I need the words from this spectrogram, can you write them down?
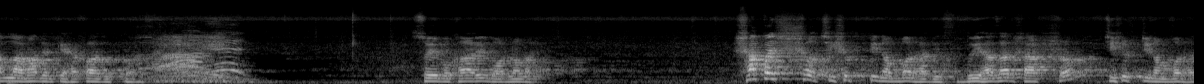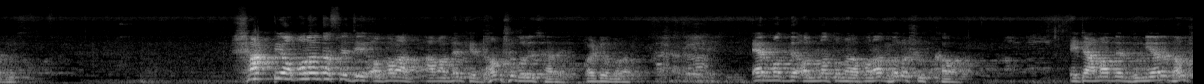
আল্লাহ আমাদেরকে হেফাজত করে সই বর্ণনা। সাতাইশশো ছিষট্টি নম্বর হাদিস, দুই হাজার সাতশো ছিষট্টি নম্বর হাদিস। ষাটটি অপরাধ আছে যে অপরাধ আমাদেরকে ধ্বংস করে ছাড়ে কয়টি অপরাধ এর মধ্যে অন্যতম অপরাধ হলো সুদ খাওয়া এটা আমাদের দুনিয়ারে ধ্বংস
